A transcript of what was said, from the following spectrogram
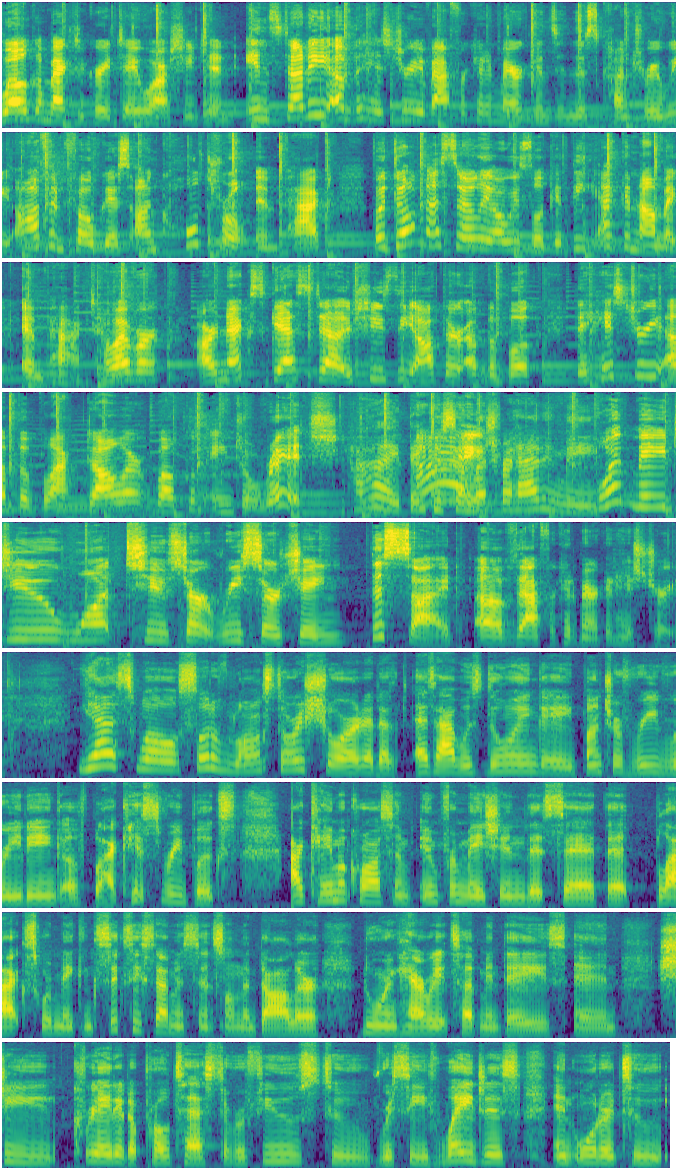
Welcome back to Great Day Washington. In study of the history of African Americans in this country, we often focus on cultural impact, but don't necessarily always look at the economic impact. However, our next guest does. She's the author of the book, The History of the Black Dollar. Welcome, Angel Rich. Hi, thank Hi. you so much for having me. What made you want to start researching this side of the African American history? Yes, well, sort of long story short, as, as I was doing a bunch of rereading of Black history books, I came across some information that said that blacks were making 67 cents on the dollar during Harriet Tubman days, and she created a protest to refuse to receive wages in order to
